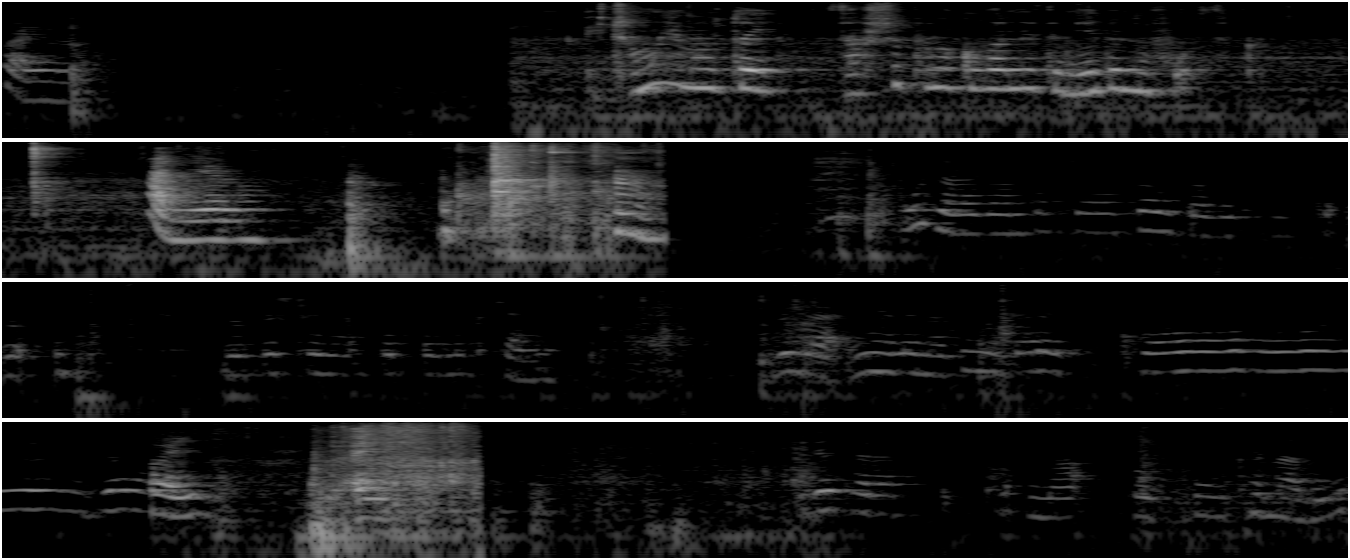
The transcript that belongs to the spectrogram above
fajne. I czemu ja mam tutaj zawsze polokowany ten jeden włosek? A nie wiem. Znalazłam takie coś do wyciska, no, do czyszczenia pod paznokciami. Dobra, nie, ale na tym nie dalej, tylko działaj. Ej. Idę teraz po, na, pod półkę na dół.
